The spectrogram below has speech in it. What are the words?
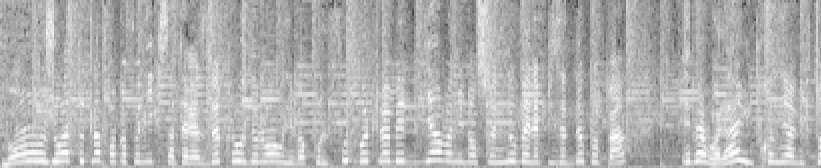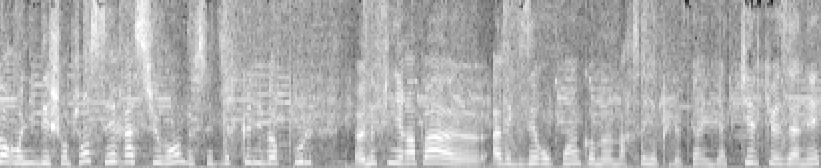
Bonjour à toute la francophonie qui s'intéresse de près ou de loin au Liverpool Football Club et bienvenue dans ce nouvel épisode de Copains. Et ben voilà, une première victoire en Ligue des Champions, c'est rassurant de se dire que Liverpool euh, ne finira pas euh, avec zéro point comme Marseille a pu le faire il y a quelques années.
